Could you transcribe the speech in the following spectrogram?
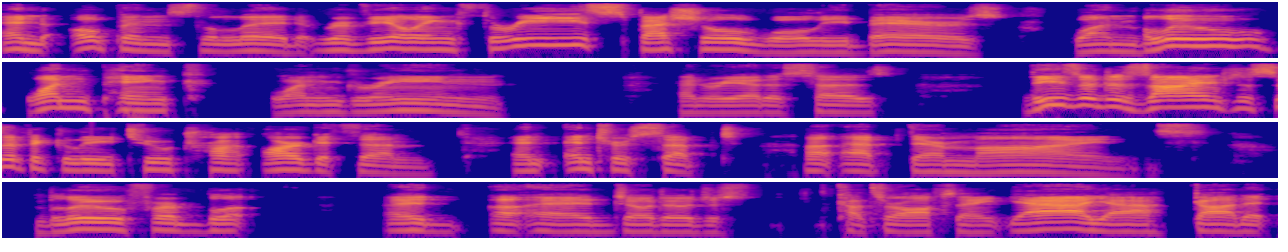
and opens the lid, revealing three special woolly bears one blue, one pink, one green. Henrietta says, These are designed specifically to target them and intercept uh, at their minds. Blue for blue. And, uh, and Jojo just cuts her off, saying, Yeah, yeah, got it.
